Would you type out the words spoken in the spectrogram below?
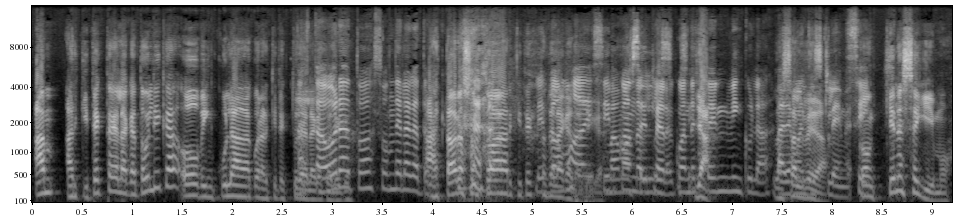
arquitecta de la católica o vinculada con arquitectura de la católica? Hasta ahora todas son de la católica. Hasta ahora son todas arquitectas de la católica. Vamos a decir cuando, claro, cuando estén vinculadas. La salvedad. ¿Con quiénes seguimos?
